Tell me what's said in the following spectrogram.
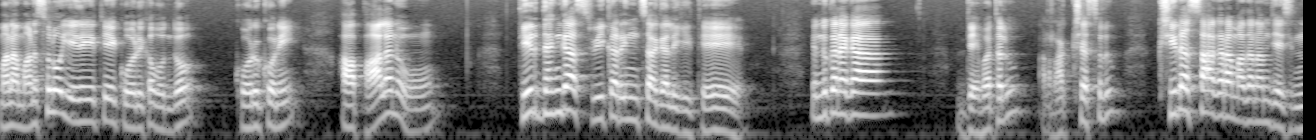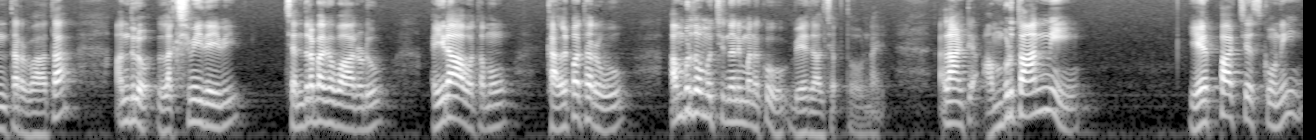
మన మనసులో ఏదైతే కోరిక ఉందో కోరుకొని ఆ పాలను తీర్థంగా స్వీకరించగలిగితే ఎందుకనగా దేవతలు రాక్షసులు క్షీరసాగర మదనం చేసిన తర్వాత అందులో లక్ష్మీదేవి చంద్రభగవానుడు ఐరావతము కల్పతరువు అమృతం వచ్చిందని మనకు వేదాలు చెప్తూ ఉన్నాయి. అలాంటి అమృతాన్ని ఏర్పాటు చేసుకొని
